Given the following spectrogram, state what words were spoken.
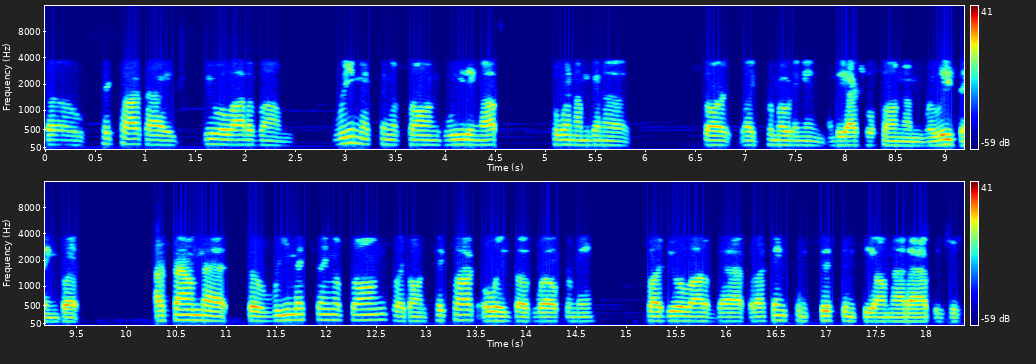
So TikTok, I do a lot of um, remixing of songs leading up to when I'm gonna start like promoting in the actual song I'm releasing. But I found that the remixing of songs like on TikTok always does well for me. So I do a lot of that. But I think consistency on that app is just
